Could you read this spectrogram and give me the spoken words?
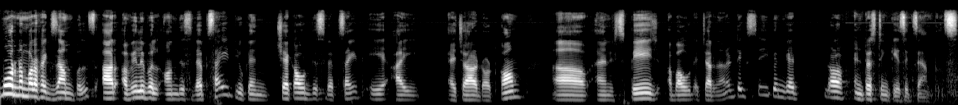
More number of examples are available on this website. You can check out this website aihr.com uh, and its page about HR analytics. You can get lot of interesting case examples.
